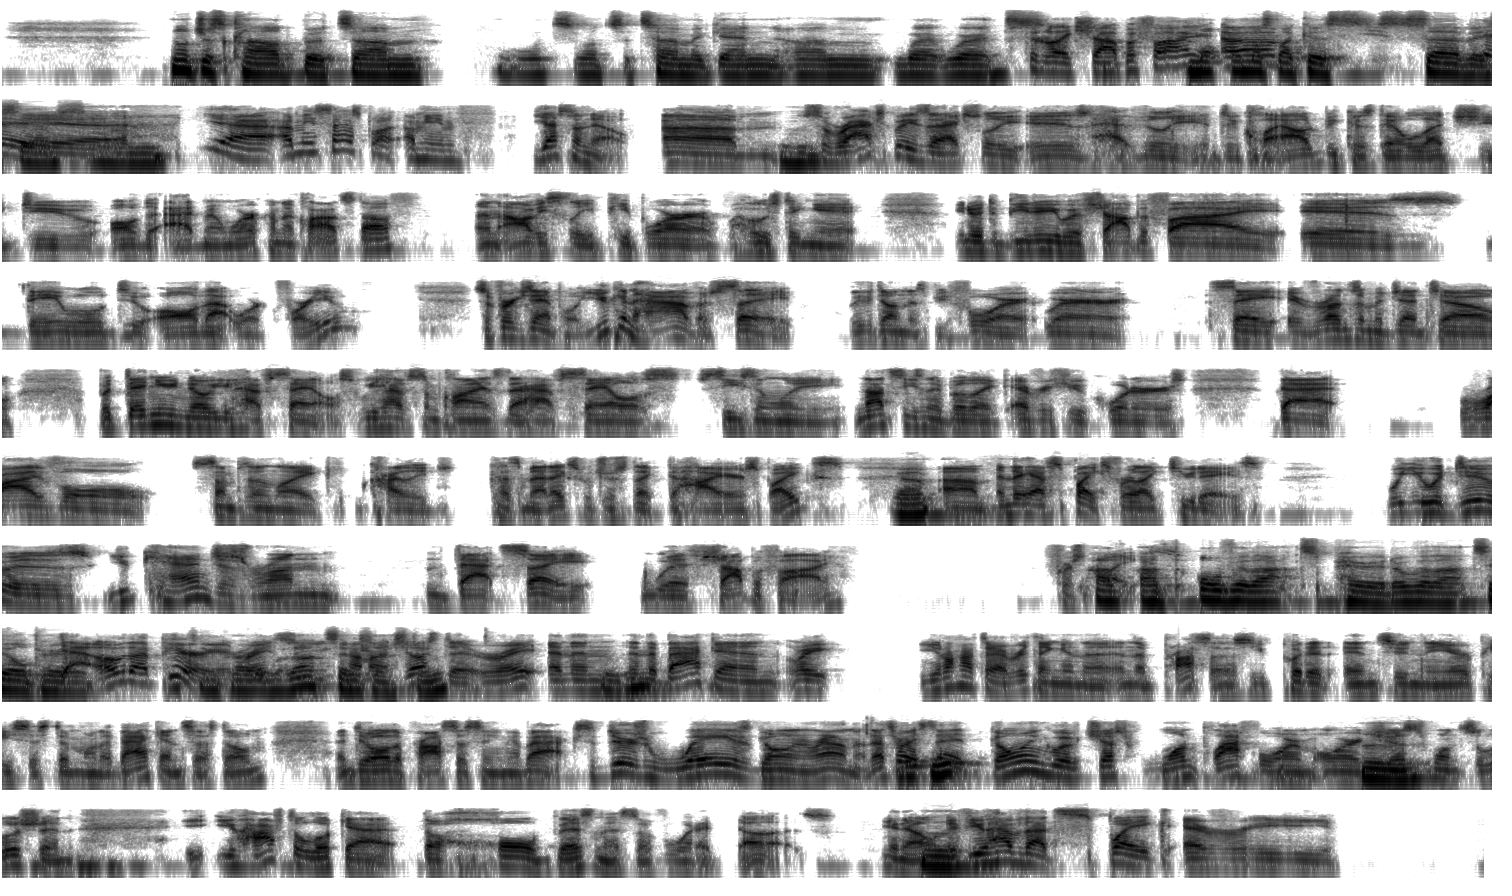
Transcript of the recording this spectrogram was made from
not just cloud but um, what's what's the term again? Um, where where it's sort of like Shopify, almost um, like a service. Yeah, yes. Yeah, um, yeah. I mean, SaaS. I mean, yes and no. Um, mm-hmm. So Rackspace actually is heavily into cloud because they'll let you do all the admin work on the cloud stuff. And obviously, people are hosting it. You know, the beauty with Shopify is they will do all that work for you. So, for example, you can have a site. We've done this before, where say it runs a Magento, but then you know you have sales. We have some clients that have sales seasonally, not seasonally, but like every few quarters that rival something like Kylie Cosmetics, which is like the higher spikes. Yeah. Um, and they have spikes for like two days. What you would do is you can just run that site with Shopify for spikes. At, at over that period, over that sale period. Yeah, over that period, right? So That's you kind of adjust it, right? And then mm-hmm. in the back end, right, you don't have to have everything in the in the process. You put it into the ERP system on the back end system and do all the processing in the back. So there's ways going around that. That's why I said going with just one platform or mm-hmm. just one solution, you have to look at the whole business of what it does. You know, mm-hmm. if you have that spike every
